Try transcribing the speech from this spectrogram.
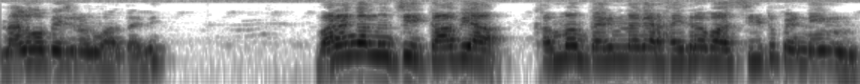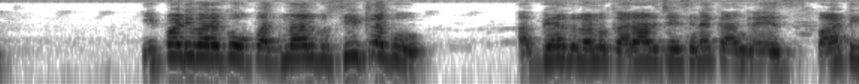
నాలుగో పేజీలోని వార్త ఇది. వరంగల్ నుంచి కావ్య ఖమ్మం కరీంనగర్ హైదరాబాద్ సీటు పెండింగ్. ఇప్పటి వరకు పద్నాలుగు సీట్లకు అభ్యర్థులను ఖరారు చేసిన కాంగ్రెస్ పార్టీ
